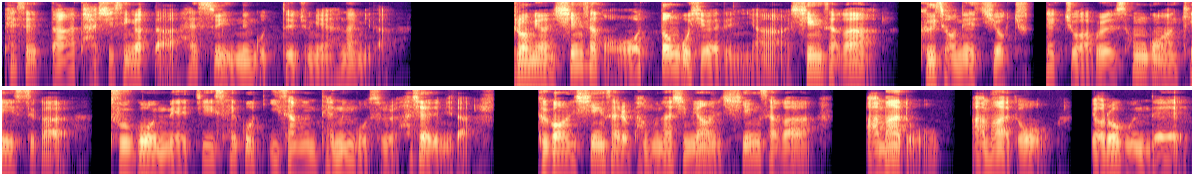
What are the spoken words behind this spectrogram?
폐쇄했다 다시 생겼다 할 수 있는 곳들 중에 하나입니다. 그러면 시행사가 어떤 곳이어야 되느냐? 시행사가 그 전에 지역주택조합을 성공한 케이스가 두 곳 내지 세 곳 이상은 되는 곳을 하셔야 됩니다. 그건 시행사를 방문하시면 시행사가 아마도 아마도 여러 군데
